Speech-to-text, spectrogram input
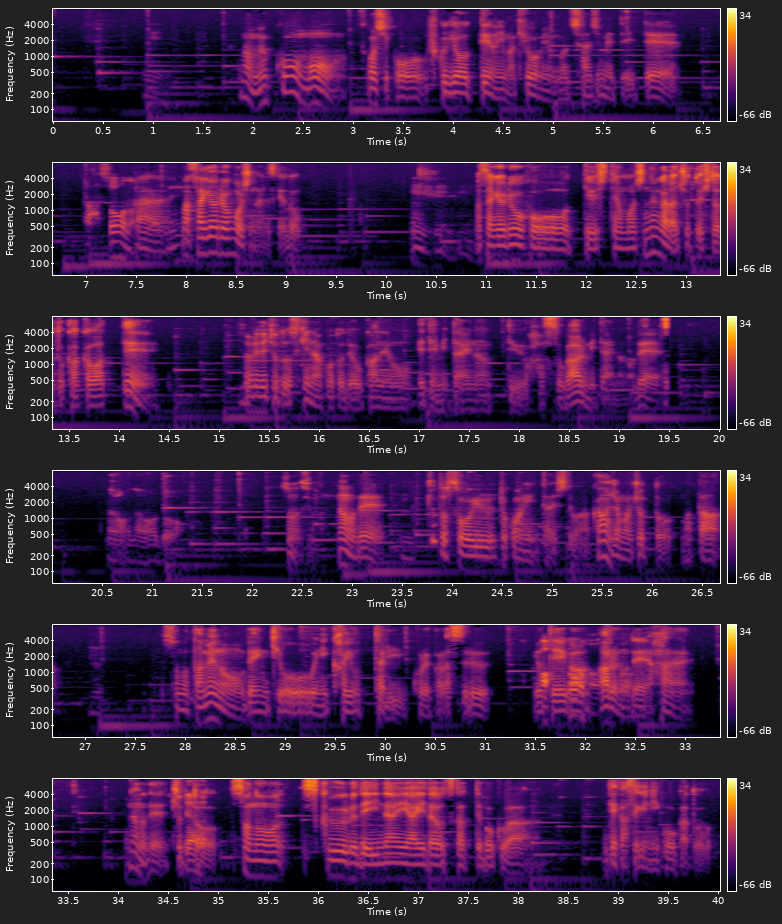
まあ向こうも少しこう副業っていうのに今興味を持ち始めていて、あ、そうなんだね。はい。まあ作業療法士なんですけど、うんうんまあ、作業療法っていう視点を持ちながらちょっと人と関わって、それでちょっと好きなことでお金を得てみたいなっていう発想があるみたいなので、なるほど、なるほど。そうなんですよ。なので、ちょっとそういうところに対しては、彼女もちょっとまた、そのための勉強に通ったり、これからする予定があるので、はい。なので、ちょっとそのスクールでいない間を使って僕は出稼ぎに行こうかと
